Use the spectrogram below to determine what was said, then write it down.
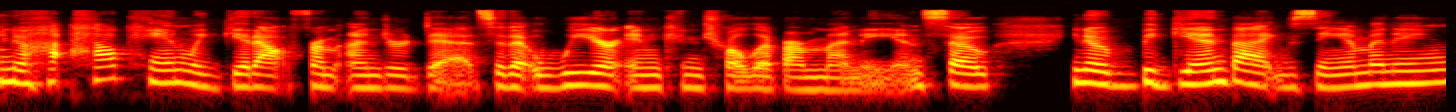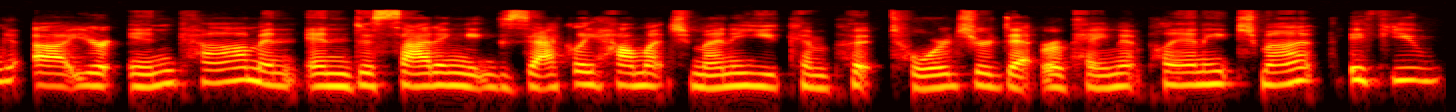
you know how, how can we get out from under debt so that we are in control of our money? And so you know begin by examining uh, your income and and deciding exactly how much money you can put towards your debt repayment plan each month. If you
